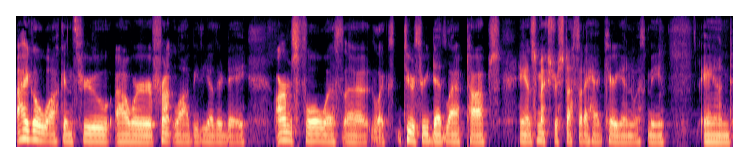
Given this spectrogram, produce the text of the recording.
I go walking through our front lobby the other day, arms full with uh, like two or three dead laptops and some extra stuff that I had carry in with me. And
